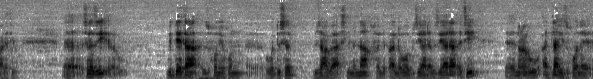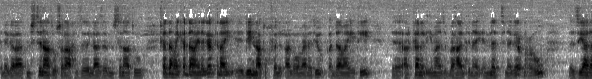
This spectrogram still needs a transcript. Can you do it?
ማለት እዩ ስለዚ ግዴታ ዝኾነ ይኹን ወዲ ሰብ ብዛዕባ እስልምና ክፈልጥ ኣለዎ ብዝያዳ ብዝያዳ እቲ ንዕኡ ኣድላይ ዝኾነ ነገራት ምስቲ ናቱ ስራሕ ዝላዘብ ምስቲ ናቱ ቀዳማይ ቀዳማይ ነገር እቲ ናይ ዲን ናቱ ክፈልጥ ኣለዎ ማለት እዩ ቀዳማይ እቲ ኣርካን ልኢማን ዝበሃል እቲ ናይ እምነት ነገር ንዕኡ ዝያዳ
